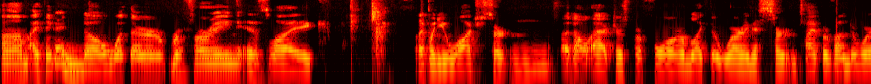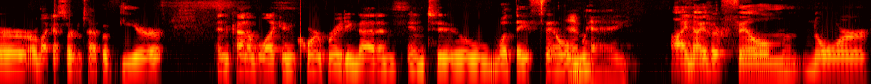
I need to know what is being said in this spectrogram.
Um, I think I know what they're referring is like like when you watch certain adult actors perform, like they're wearing a certain type of underwear or like a certain type of gear, and kind of like incorporating that in, into what they film. Okay. I neither film nor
